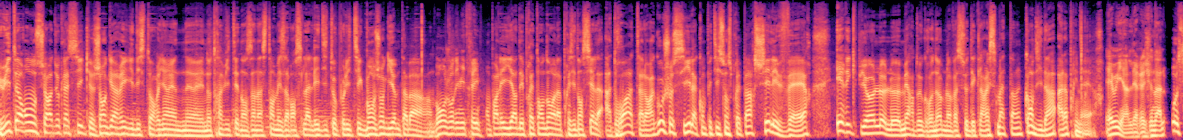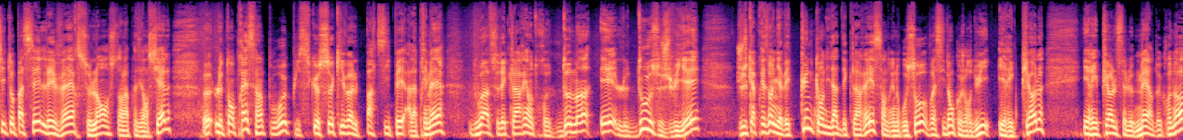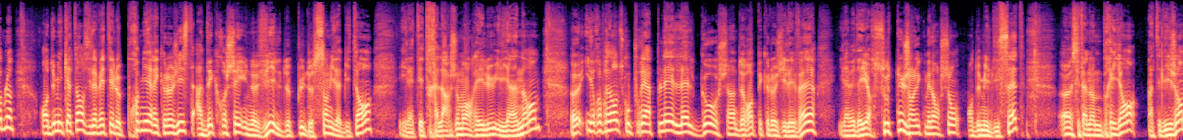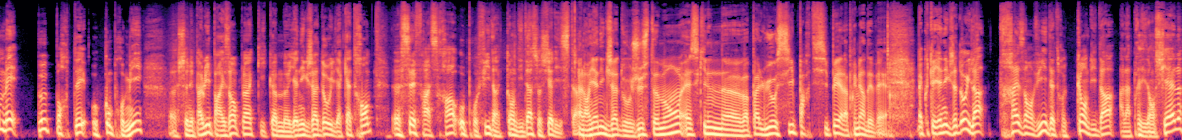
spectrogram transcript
8h11 sur Radio Classique, Jean Garrigue, l'historien, est notre invité dans un instant, mais avant cela, l'édito politique. Bonjour Guillaume Tabar. Bonjour Dimitri. On parlait hier des prétendants à la présidentielle à droite, alors à gauche aussi, la compétition se prépare chez les Verts. Éric Piolle, le maire de Grenoble, va se déclarer ce matin candidat à la primaire. Et eh oui, hein, les régionales aussitôt passées, les Verts se lancent dans la présidentielle. Euh, le temps presse hein, pour eux, puisque ceux qui veulent participer à la primaire doivent se déclarer entre demain et le 12 juillet. Jusqu'à présent, il n'y avait qu'une candidate déclarée, Sandrine Rousseau. Voici donc aujourd'hui Éric Piolle. Éric Piolle, c'est le maire de Grenoble. En 2014, il avait été le premier écologiste à décrocher une ville de plus de 100 000 habitants. Il a été très largement réélu il y a un an. Euh, il représente ce qu'on pourrait appeler l'aile gauche hein, d'Europe Écologie Les Verts. Il avait d'ailleurs soutenu Jean-Luc Mélenchon en 2017. Euh, c'est un homme brillant, intelligent, mais peut porter au compromis. Euh, ce n'est pas lui, par exemple, hein, qui, comme Yannick Jadot il y a quatre ans, euh, s'effacera au profit d'un candidat socialiste. Alors Yannick Jadot, justement, est-ce qu'il ne va pas lui aussi participer à la primaire des Verts? Bah, Écoutez, Yannick Jadot, il a très envie d'être candidat à la présidentielle.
